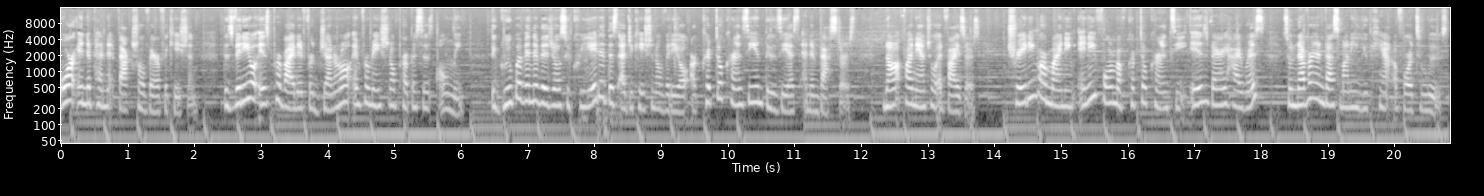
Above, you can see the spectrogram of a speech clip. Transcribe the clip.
or independent factual verification. This video is provided for general informational purposes only. The group of individuals who created this educational video are cryptocurrency enthusiasts and investors, not financial advisors. Trading or mining any form of cryptocurrency is very high risk, so never invest money you can't afford to lose.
